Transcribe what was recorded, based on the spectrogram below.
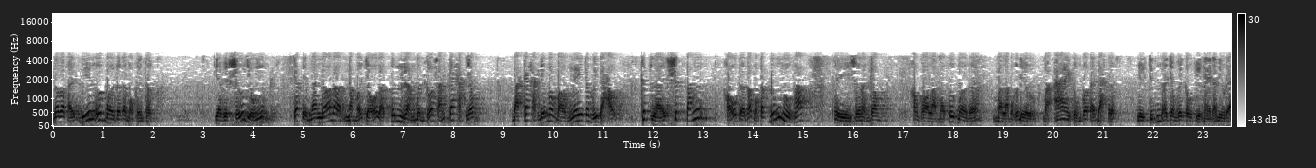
nó có thể biến ước mơ trở thành một hiện thực và việc sử dụng các tiềm năng đó, đó nằm ở chỗ là tin rằng mình có sẵn các hạt giống. Đặt các hạt giống đó vào ngay trong vĩ đạo khích lệ sức tấn hỗ trợ nó một cách đúng phương pháp thì sự thành công không còn là một ước mơ nữa mà là một cái điều mà ai cũng có thể đạt được. Như chính ở trong cái câu chuyện này đã nêu ra.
